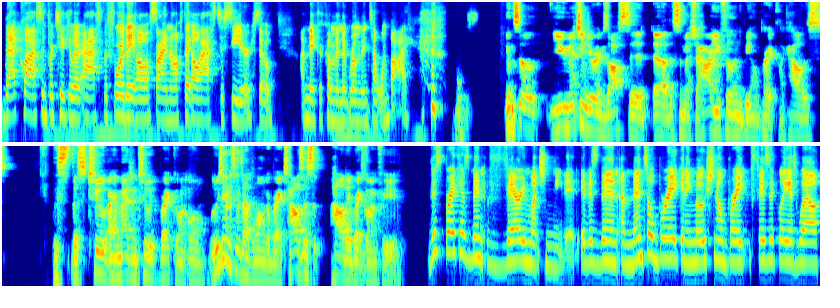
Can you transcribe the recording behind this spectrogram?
that class in particular asks before they all sign off, they all ask to see her. So I make her come in the room and tell them bye. and so you mentioned you're exhausted uh, this semester. How are you feeling to be on break? Like how is this this two I imagine two week break going? Well, Louisiana to have longer breaks. How is this holiday break going for you? This break has been very much needed. It has been a mental break, an emotional break, physically as well.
